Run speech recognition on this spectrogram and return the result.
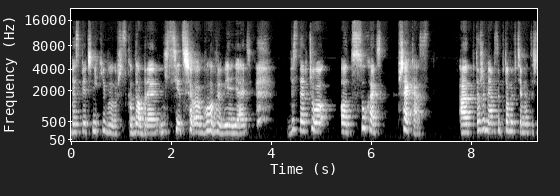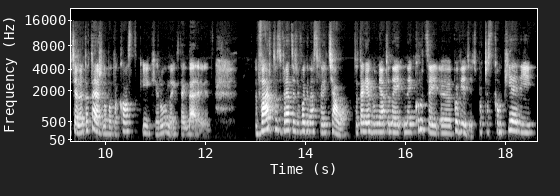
Bezpieczniki były wszystko dobre, nic nie trzeba było wymieniać. Wystarczyło odsłuchać przekaz. A to, że miałam symptomy w ciele, to też, no bo to kostki, kierunek i tak dalej, więc warto zwracać uwagę na swoje ciało. To tak jakbym miała to naj, najkrócej y, powiedzieć. Podczas kąpieli,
